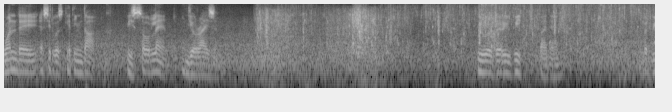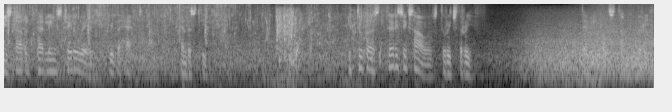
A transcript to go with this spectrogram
One day, as it was getting dark, we saw land on the horizon. We were very weak by then, but we started paddling straight away with the hat and the stick. It took us 36 hours to reach the reef. Then we got stuck on the reef.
